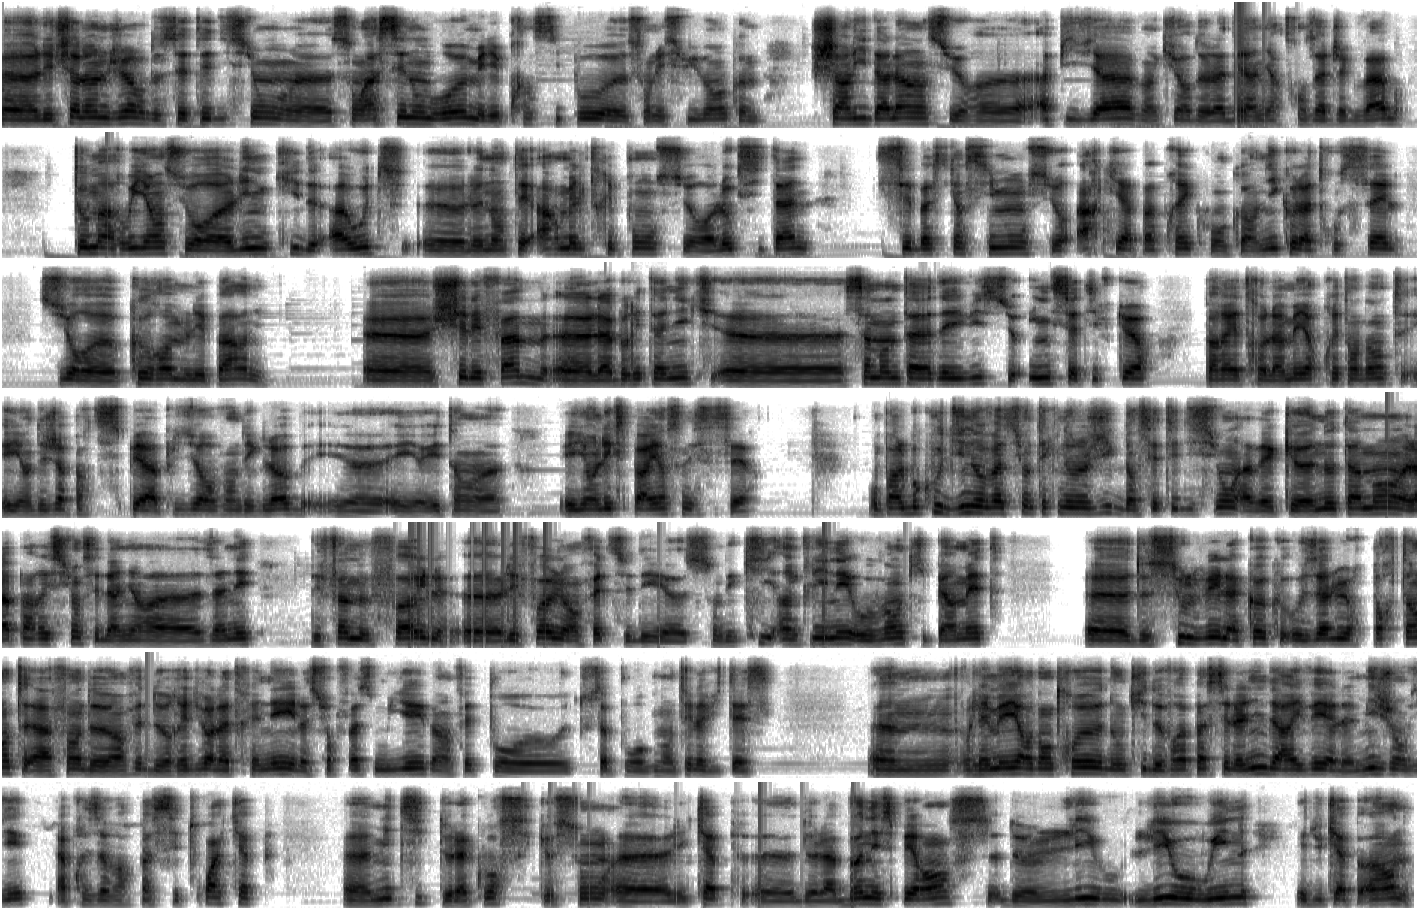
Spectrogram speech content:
Euh, les challengers de cette édition euh, sont assez nombreux, mais les principaux sont les suivants, comme Charlie Dalin sur Apivia, vainqueur de la dernière Transat Jacques Vabre, Thomas Ruyant sur Linkid Out, le Nantais Armel Tripon sur l'Occitane, Sébastien Simon sur Arkea Paprec ou encore Nicolas Troussel sur euh, Corum l'épargne. Euh, chez les femmes, euh, la britannique Samantha Davis sur Initiative Cœur paraît être la meilleure prétendante ayant déjà participé à plusieurs Vendée Globe et, et étant, ayant l'expérience nécessaire. On parle beaucoup d'innovation technologique dans cette édition avec notamment l'apparition ces dernières années des fameux foils. les foils en fait ce sont des quilles inclinées au vent qui permettent euh, de soulever la coque aux allures portantes afin de, en fait, de réduire la traînée et la surface mouillée, ben, en fait, pour, euh, tout ça pour augmenter la vitesse. Euh, les meilleurs d'entre eux, donc, ils devraient passer la ligne d'arrivée à la mi-janvier, après avoir passé trois caps mythiques de la course, que sont les caps de la Bonne Espérance, de Leo et du Cap Horn.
